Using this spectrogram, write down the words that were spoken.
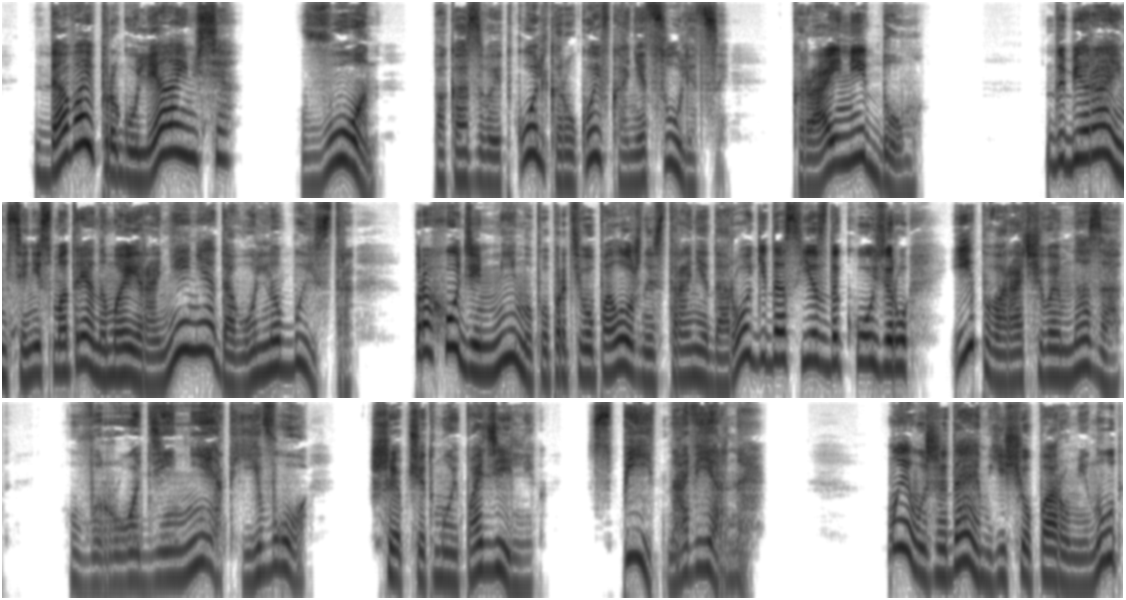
— «давай прогуляемся, «Вон!» — показывает Колька рукой в конец улицы. «Крайний дом». Добираемся, несмотря на мои ранения, довольно быстро. Проходим мимо по противоположной стороне дороги до съезда к озеру и поворачиваем назад. «Вроде нет его», — шепчет мой подельник. «Спит, наверное». Мы выжидаем еще пару минут,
